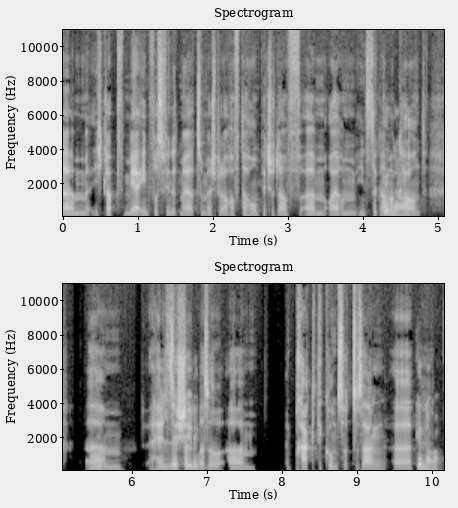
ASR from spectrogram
Ähm, ich glaube, mehr Infos findet man ja zum Beispiel auch auf der Homepage oder auf ähm, eurem Instagram-Account. Ähm, ist Healthy ja Ship, verlinkt. also ähm, ein Praktikum sozusagen äh, Genau.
